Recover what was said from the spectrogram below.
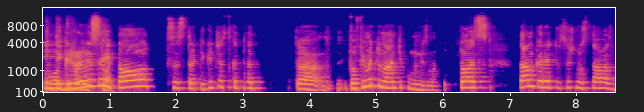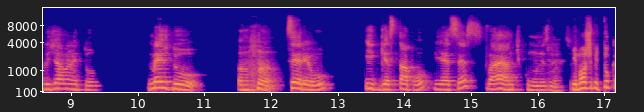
Интегрирани са и то с стратегическата в името на антикомунизма. Тоест, там, където всъщност става сближаването между ЦРУ и Гестапо и СС, това е антикомунизма. И може би тук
